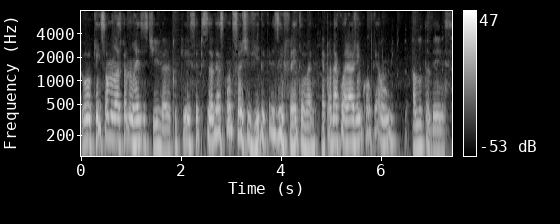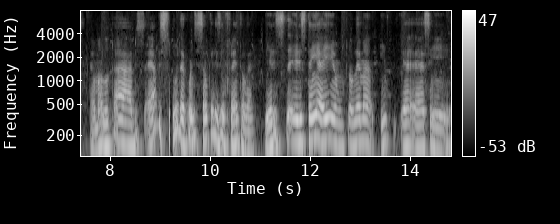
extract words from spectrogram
ou quem somos nós para não resistir, velho? Porque você precisa ver as condições de vida que eles enfrentam, velho. É para dar coragem em qualquer um a luta deles. É uma luta abs é absurda a condição que eles enfrentam, velho. E eles, eles têm aí um problema, é, é assim,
